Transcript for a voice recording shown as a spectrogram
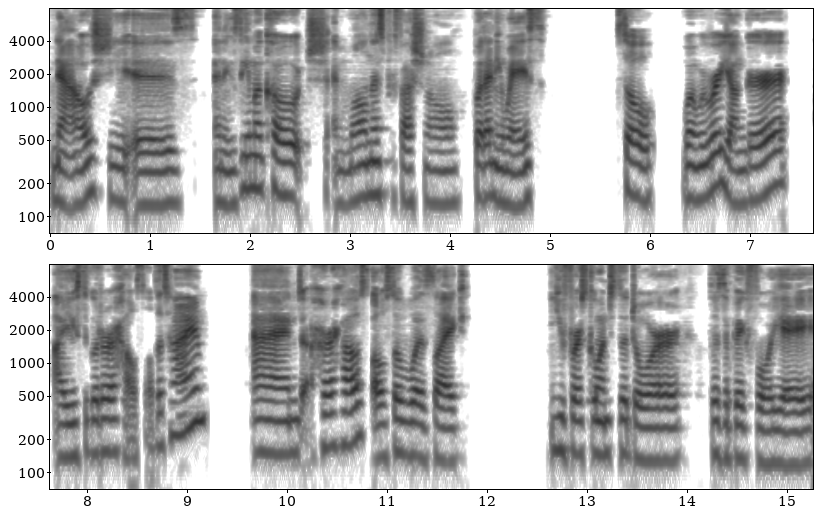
now she is an eczema coach and wellness professional. But, anyways, so when we were younger, I used to go to her house all the time. And her house also was like, you first go into the door, there's a big foyer.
